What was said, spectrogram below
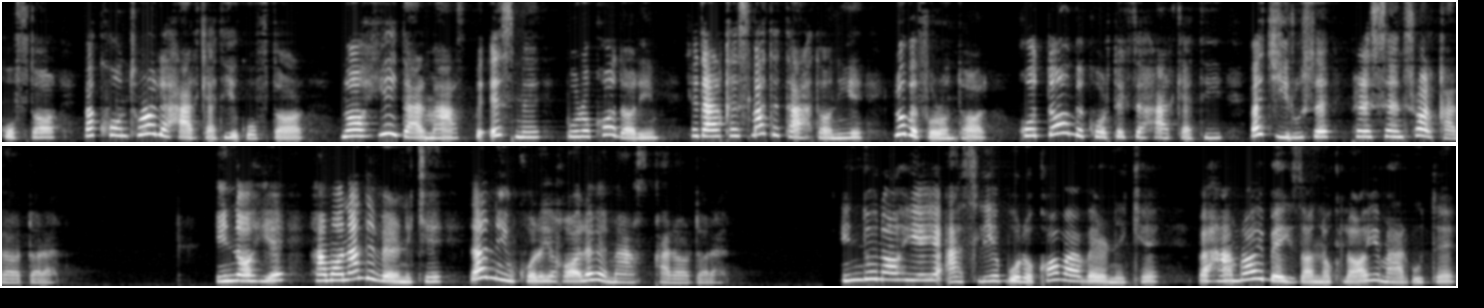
گفتار و کنترل حرکتی گفتار ناحیه در مغز به اسم بروکا داریم که در قسمت تحتانی لوب فرونتال قدام به کورتکس حرکتی و جیروس پرسنترال قرار دارد. این ناحیه همانند ورنیکه در نیمکره غالب مغز قرار دارد. این دو ناحیه اصلی بروکا و ورنیکه به همراه بیزان نکلهای مربوطه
